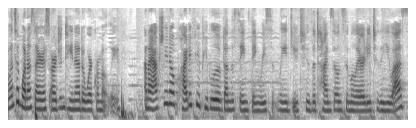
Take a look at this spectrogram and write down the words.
I went to Buenos Aires, Argentina to work remotely. And I actually know quite a few people who have done the same thing recently due to the time zone similarity to the US,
